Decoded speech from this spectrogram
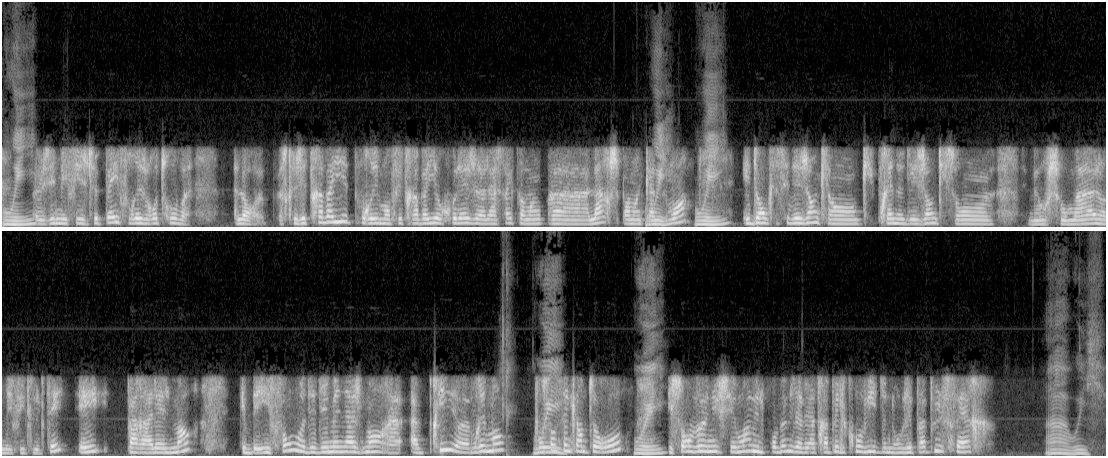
Oui, j'ai mes fiches de paie, il faudrait que je retrouve. Alors, parce que j'ai travaillé pour eux, ils m'ont fait travailler au collège à la fac pendant, à l'Arche pendant quatre oui, mois. oui. Et donc, c'est des gens qui, ont- qui prennent des gens qui sont euh, mais au chômage, en difficulté. Et parallèlement, eh ben, ils font des déménagements à, à prix euh, vraiment pour Oui. 150 euros. Oui. Ils sont venus chez moi, mais le problème, j'avais attrapé le Covid, donc j'ai pas pu le faire. Ah oui.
